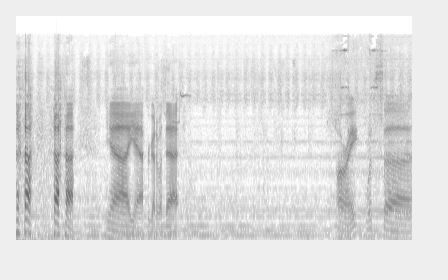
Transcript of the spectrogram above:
yeah, yeah, I forgot about that. Alright, what's, uh...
